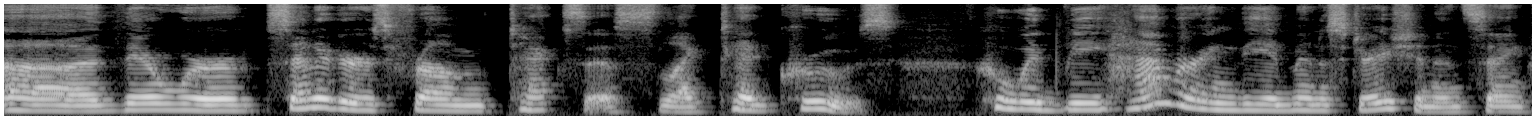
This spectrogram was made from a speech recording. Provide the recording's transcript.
uh, there were senators from Texas, like Ted Cruz, who would be hammering the administration and saying,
